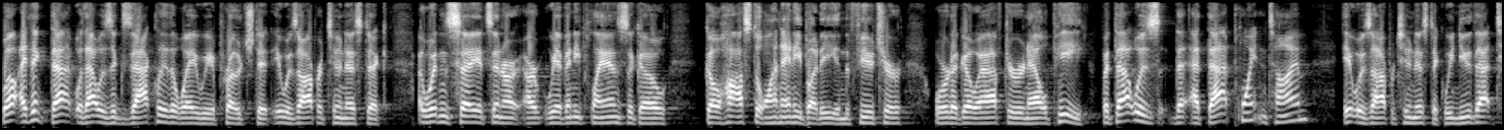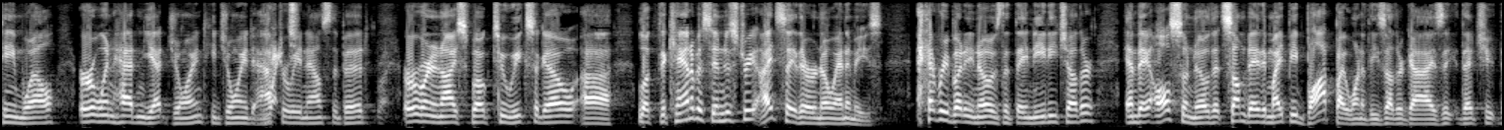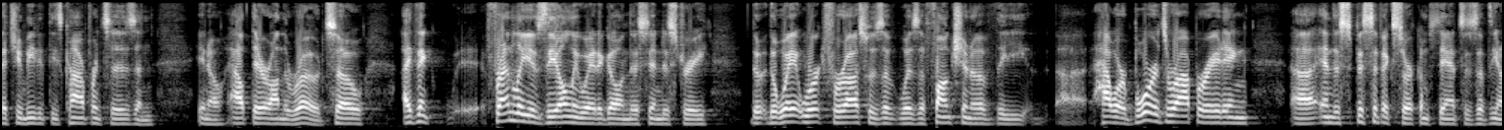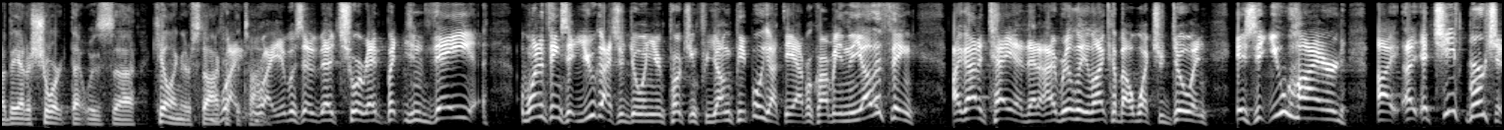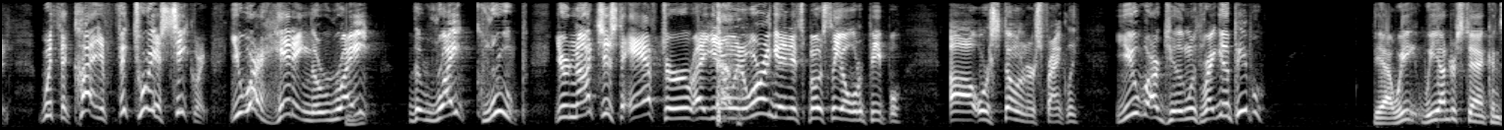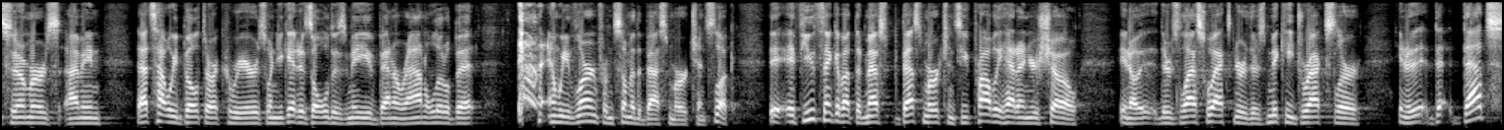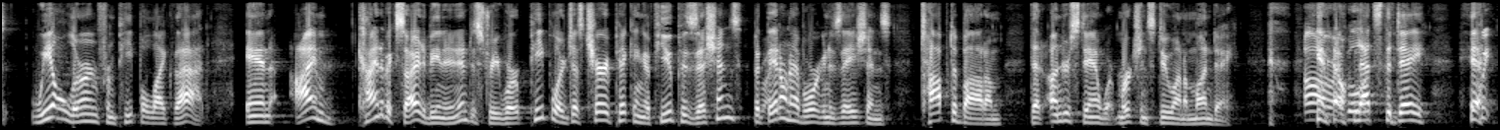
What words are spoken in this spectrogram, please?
Well, I think that well, that was exactly the way we approached it. It was opportunistic. I wouldn't say it's in our, our we have any plans to go go hostile on anybody in the future or to go after an LP. But that was the, at that point in time, it was opportunistic. We knew that team well. Irwin hadn't yet joined. He joined after Right. we announced the bid. Irwin and I spoke two weeks ago. Uh, look, the cannabis industry, I'd say there are no enemies. Everybody knows that they need each other, and they also know that someday they might be bought by one of these other guys that, that you that you meet at these conferences and you know out there on the road. So I think friendly is the only way to go in this industry. The, the way it worked for us was a, was a function of the uh, how our boards were operating. Uh, and the specific circumstances of you know they had a short that was uh, killing their stock right, at the time. Right, It was a, a short, but they. One of the things that you guys are doing, you're approaching for young people. You got the Abercrombie, and the other thing I got to tell you that I really like about what you're doing is that you hired uh, a, a chief merchant with the kind of Victoria's Secret. You are hitting the right. The right group. You're not just after, uh, you know, in Oregon, it's mostly older people uh, or stoners, frankly. You are dealing with regular people. Yeah, we, we understand consumers. I mean, that's how we built our careers. When you get as old as me, you've been around a little bit, and we've learned from some of the best merchants. Look, if you think about the best, best merchants you've probably had on your show, you know, there's Les Wexner, there's Mickey Drexler. You know, th- that's we all learn from people like that. And I'm kind of excited to be in an industry where people are just cherry picking a few positions, but they don't have organizations top to bottom that understand what merchants do on a Monday. All you right, well, that's the day. Yeah. We,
